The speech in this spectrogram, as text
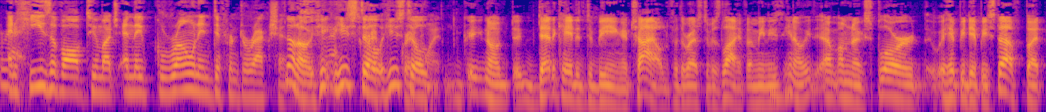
and he's evolved too much, and they've grown in different directions. No, no, he, he's still Great- he's great still point. you know dedicated to being a child for the rest of his life. I mean, he's you know I'm, I'm going to explore hippy dippy stuff, but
